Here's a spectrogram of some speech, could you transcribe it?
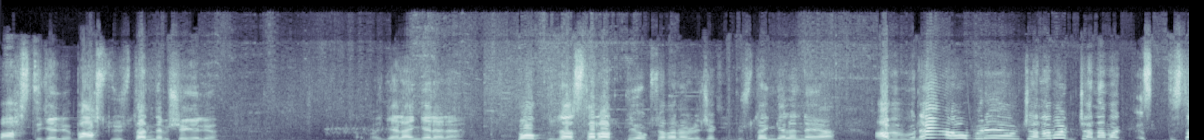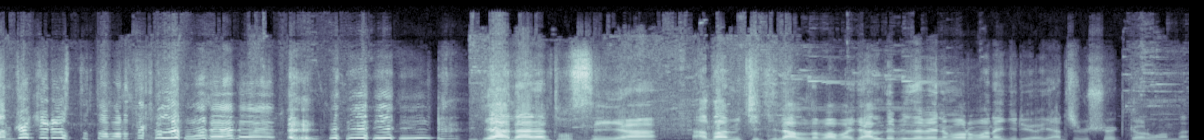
Bastı geliyor. Bastı üstten de bir şey geliyor. Baba, Gelen gelene. Çok güzel stun attı yoksa ben ölecek. Üstten gelen ne ya? Abi bu ne ya bu ne ya? Cana bak cana bak. Islam götürüyor bana takıldı. ya lanet olsun ya. Adam 2 kill aldı baba geldi bize benim ormana giriyor. Gerçi bir şey yok ki ormanda.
